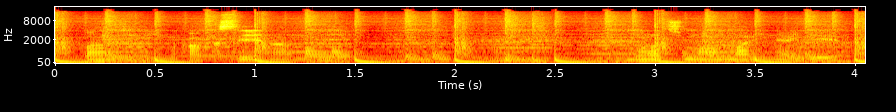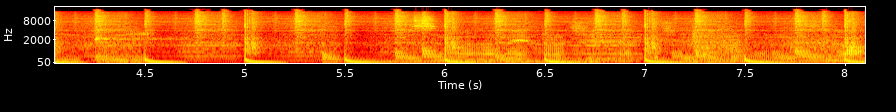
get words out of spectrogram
一般人今学生なんで友達もあんまりいないで本当につまらない話になってしまうと思うんですが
